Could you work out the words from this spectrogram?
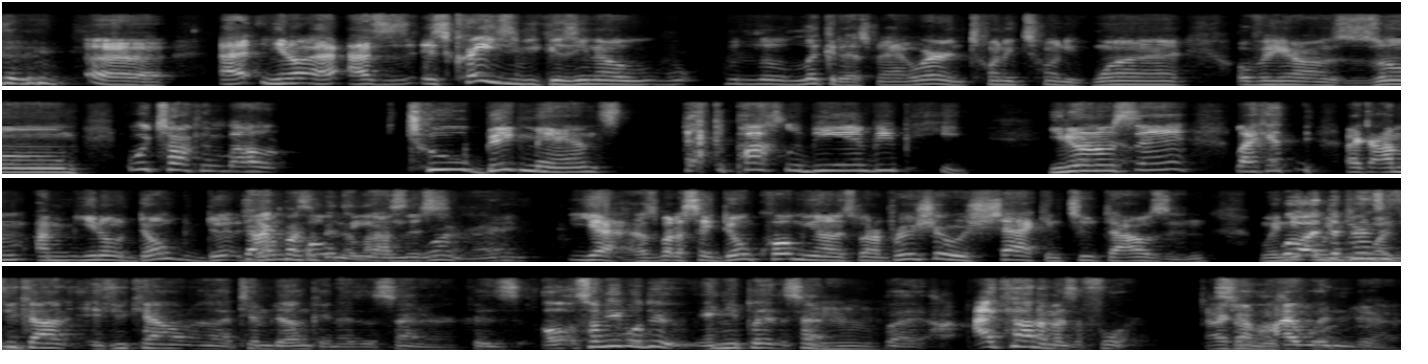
know, uh, I, you know, as it's crazy because you know, look at us, man. We're in 2021 over here on Zoom. We're talking about two big mans that could possibly be MVP. You know what I'm saying? Like, like I'm, I'm, you know, don't don't quote me on this. One, right? Yeah, I was about to say, don't quote me on this, but I'm pretty sure it was Shaq in 2000. When well, it depends if you count if you count uh, Tim Duncan as a center, because some people do, and he played the center, mm-hmm. but I count him as a four. I so I wouldn't. Yeah.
